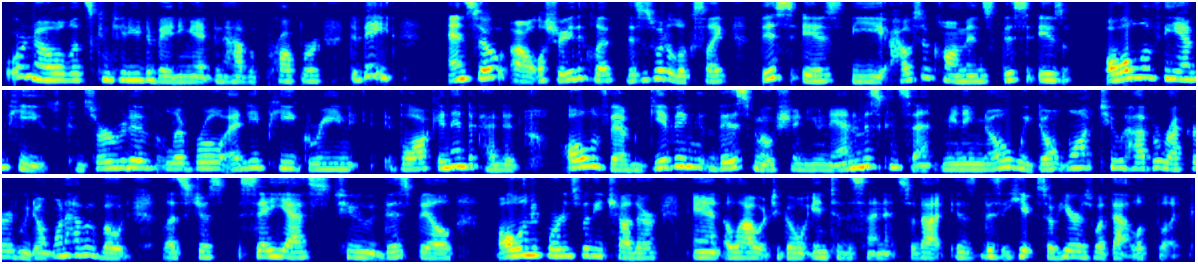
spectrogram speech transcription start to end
or no, let's continue debating it and have a proper debate. And so I'll show you the clip. This is what it looks like. This is the House of Commons. This is all of the MPs, Conservative, Liberal, NDP, Green, Bloc, and Independent, all of them giving this motion unanimous consent, meaning no, we don't want to have a record, we don't want to have a vote. Let's just say yes to this bill, all in accordance with each other, and allow it to go into the Senate. So that is this. Here, so here's what that looked like.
